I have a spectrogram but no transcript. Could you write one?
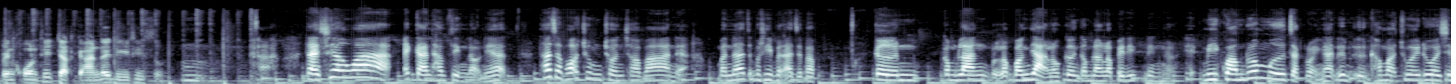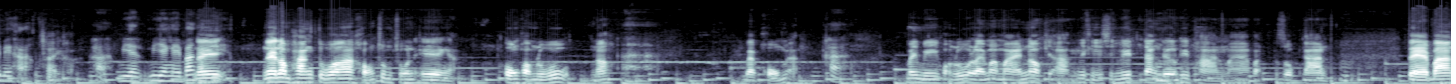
เป็นคนที่จัดการได้ดีที่สุดอืมค่ะแต่เชื่อว่าไอการทำสิ่งเหล่านี้ถ้าเฉพาะชุมชนชาวบ้านเนี่ยมันน่าจะบางทีมันอาจจะแบบเกินกำลังบางอย่างเราเกินกำลังเราไปนิดนึงอะมีความร่วมมือจากหน่วยงานอื่น ๆ เข้ามาช่วยด้วยใช่ไหมคะใช่ครับค่ะมีมียังไงบ้างในคะพี่ในลำพังตัวของชุมชนเองอะองค์ความรู้เนาะอ่าแบบผมอะค่ะ ไม่มีความรู้อะไรมากมาย นอกจากวิถีชีวิตดั้งเดิมที่ผ่านมาประสบการณ์อืมแต่บาง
